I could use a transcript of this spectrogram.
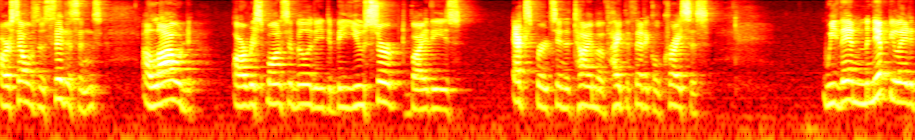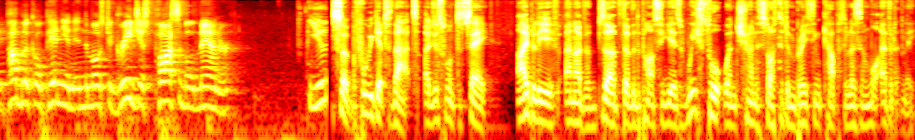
ourselves as citizens, allowed our responsibility to be usurped by these experts in a time of hypothetical crisis. We then manipulated public opinion in the most egregious possible manner. So, before we get to that, I just want to say I believe, and I've observed over the past few years, we thought when China started embracing capitalism more evidently,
